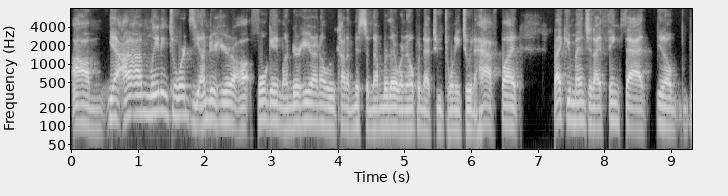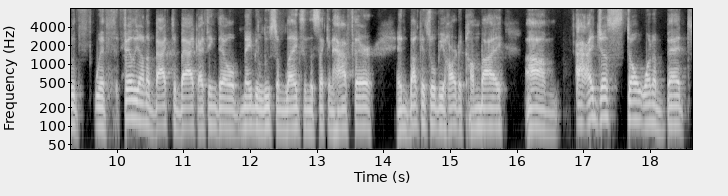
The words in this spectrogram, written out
Um, yeah, I, am leaning towards the under here, uh, full game under here. I know we kind of missed a number there when it opened at 222 and a half, but like you mentioned, I think that you know with with Philly on a back to back, I think they'll maybe lose some legs in the second half there, and buckets will be hard to come by. Um, I, just don't want to bet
